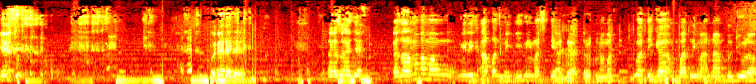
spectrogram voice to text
Ya. udah, udah, udah. Langsung aja. Kak Salma mau milih apa nih? Ini masih ada terus nomor 2, 3, 4, 5, 6, 7 lah.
